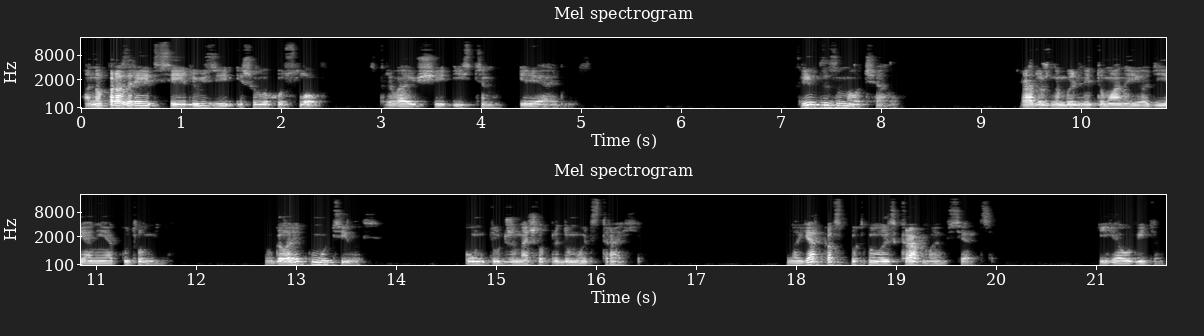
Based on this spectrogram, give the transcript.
Оно прозреет все иллюзии и шелуху слов, скрывающие истину и реальность. Кривда замолчала. Радужно-мыльный туман ее одеяния окутал меня. В голове помутилось. Ум тут же начал придумывать страхи. Но ярко вспыхнула искра в моем сердце. И я увидел,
